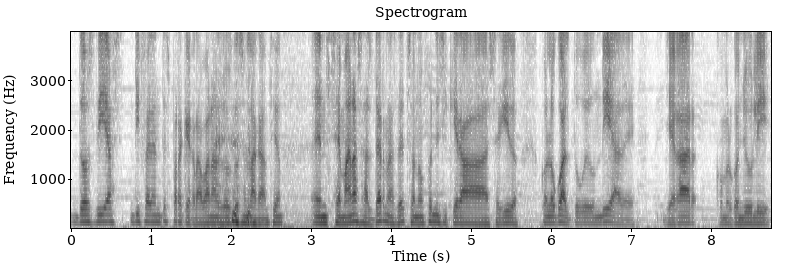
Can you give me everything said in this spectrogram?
dos días diferentes para que grabaran los dos en la canción, en semanas alternas, de hecho, no fue ni siquiera seguido, con lo cual tuve un día de llegar, comer con Julie,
